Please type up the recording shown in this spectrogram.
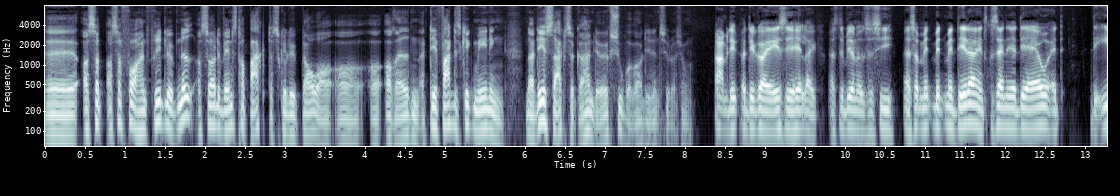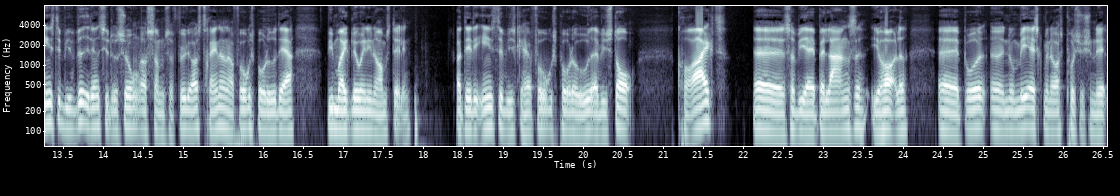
Øh, og, så, og så får han frit løb ned, og så er det venstre bak, der skal løbe over og, og, og redde den. Og det er faktisk ikke meningen. Når det er sagt, så gør han det jo ikke super godt i den situation. Nej, men det, og det gør AC heller ikke. Altså, det bliver jeg nødt til at sige. Altså, men, men, men det, der er interessant her, det er jo, at det eneste, vi ved i den situation, og som selvfølgelig også trænerne har fokus på derude, det er, at vi må ikke løbe ind i en omstilling. Og det er det eneste, vi skal have fokus på derude, at vi står korrekt, øh, så vi er i balance i holdet, øh, både øh, numerisk, men også positionelt.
